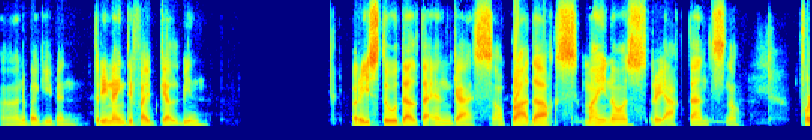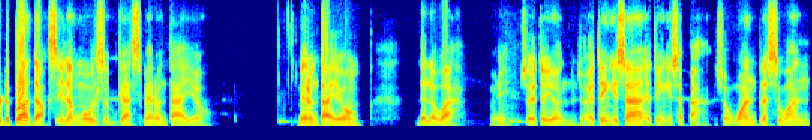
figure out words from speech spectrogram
Uh, ano ba given? 395 Kelvin raised to delta N gas. So, products minus reactants. No? For the products, ilang moles of gas meron tayo? Meron tayong dalawa. Okay? So, ito yon. So, ito yung isa, ito yung isa pa. So, 1 plus 1,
